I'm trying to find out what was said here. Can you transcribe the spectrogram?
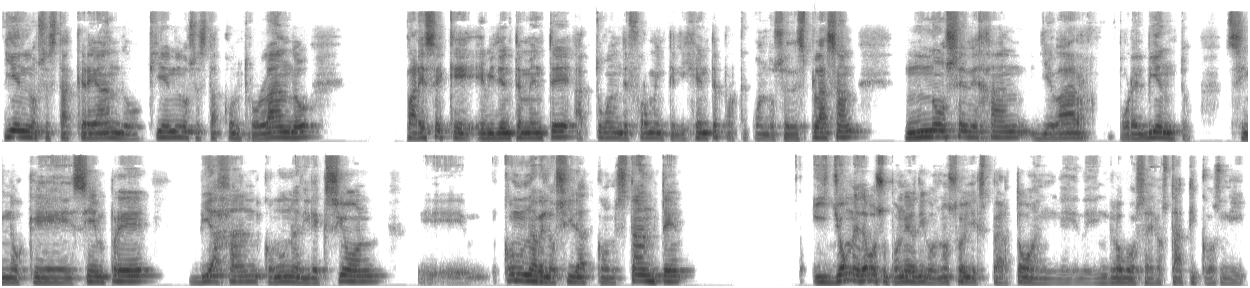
¿quién los está creando? ¿Quién los está controlando? Parece que evidentemente actúan de forma inteligente porque cuando se desplazan no se dejan llevar por el viento, sino que siempre viajan con una dirección, eh, con una velocidad constante. Y yo me debo suponer, digo, no soy experto en, globos aerostáticos ni,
